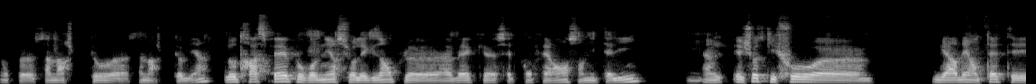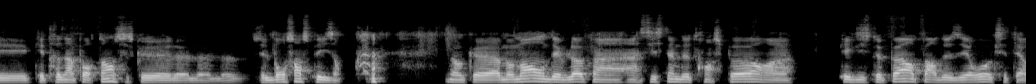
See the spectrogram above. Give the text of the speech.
Donc euh, ça marche plutôt, ça marche plutôt bien. L'autre aspect, pour revenir sur l'exemple avec cette conférence en Italie, mmh. quelque chose qu'il faut garder en tête et qui est très important, c'est ce que le, le, c'est le bon sens paysan. Donc à un moment, on développe un, un système de transport qui n'existe pas, on part de zéro, etc.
